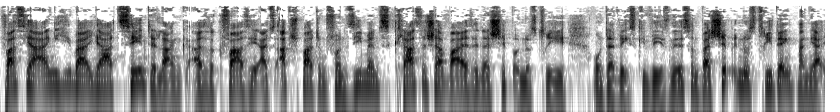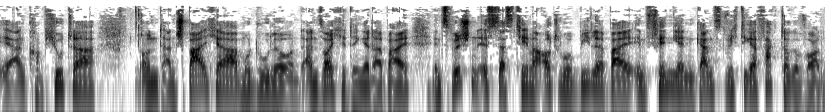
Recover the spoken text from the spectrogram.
was ja eigentlich über Jahrzehnte lang, also quasi als Abspaltung von Siemens klassischerweise in der Chipindustrie unterwegs gewesen ist. Und bei Chipindustrie denkt man ja eher an Computer und an Speichermodule und an solche Dinge dabei. Inzwischen inzwischen ist das Thema Automobile bei Infineon ein ganz wichtiger Faktor geworden.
